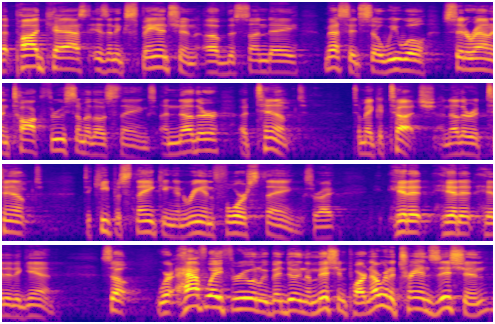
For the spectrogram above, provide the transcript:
That podcast is an expansion of the Sunday message. So we will sit around and talk through some of those things. Another attempt to make a touch, another attempt to keep us thinking and reinforce things, right? Hit it, hit it, hit it again. So we're halfway through and we've been doing the mission part. Now we're going to transition and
